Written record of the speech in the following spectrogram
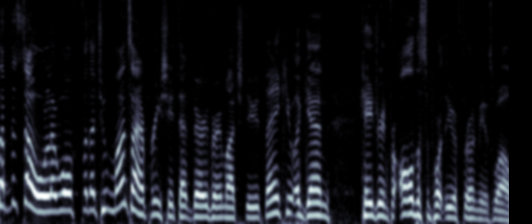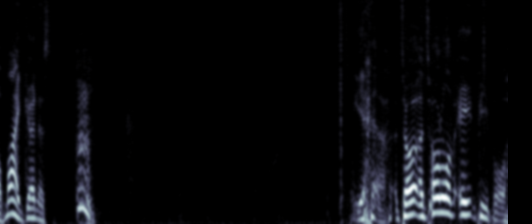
of the soul wolf for the two months. I appreciate that very, very much, dude. Thank you again, Cadrian, for all the support that you have thrown me as well. My goodness. Yeah, a, to- a total of eight people,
